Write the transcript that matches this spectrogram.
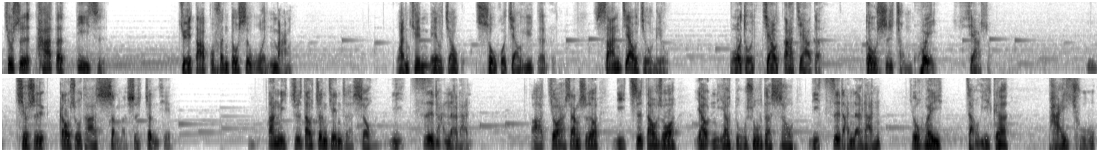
就是他的弟子，绝大部分都是文盲，完全没有教过受过教育的人。三教九流，佛陀教大家的都是从慧下手，就是告诉他什么是正见。当你知道正见的时候，你自然而然啊，就好像是说，你知道说要你要读书的时候，你自然而然就会找一个排除。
